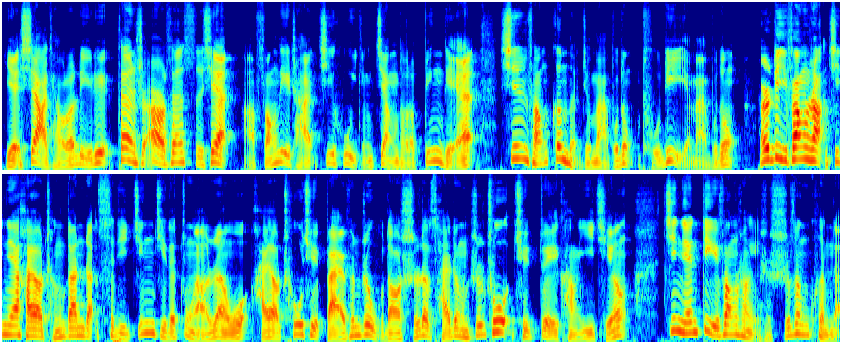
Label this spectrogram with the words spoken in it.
也下调了利率，但是二三四线啊，房地产几乎已经降到了冰点，新房根本就卖不动，土地也卖不动。而地方上今年还要承担着刺激经济的重要任务，还要抽去百分之五到十的财政支出去对抗疫情。今年地方上也是十分困难，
